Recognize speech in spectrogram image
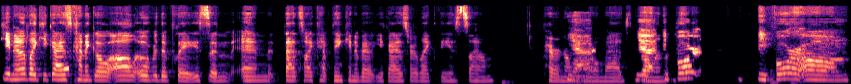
You know, like you guys kind of go all over the place, and and that's why I kept thinking about you guys are like these um paranormal yeah. nomads. Yeah, going. before before um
